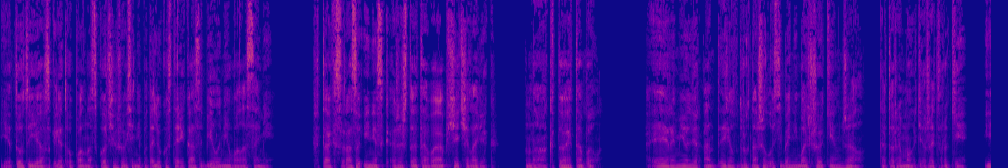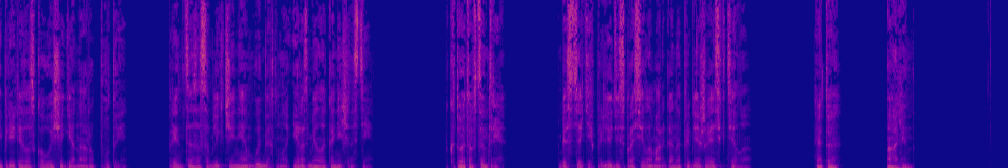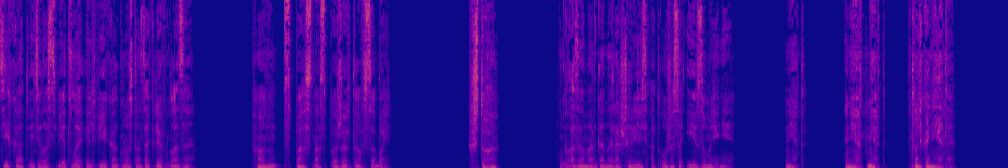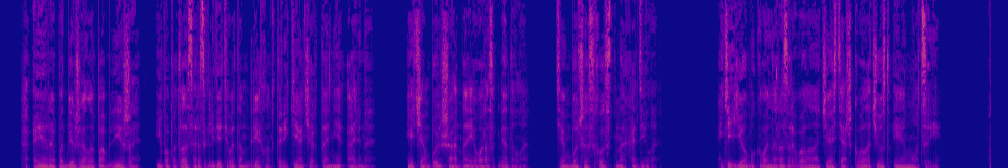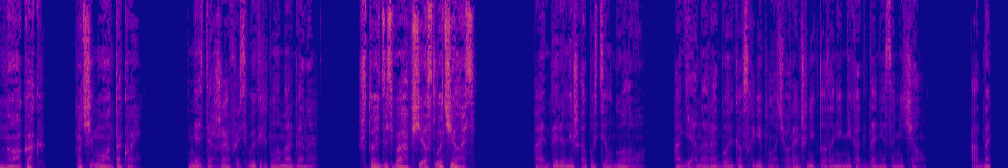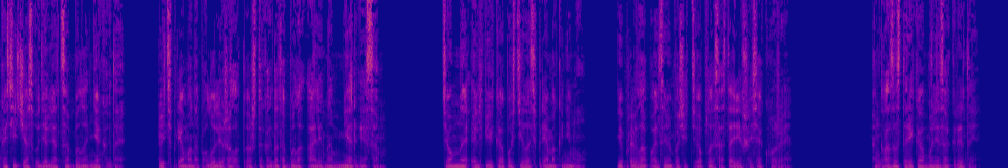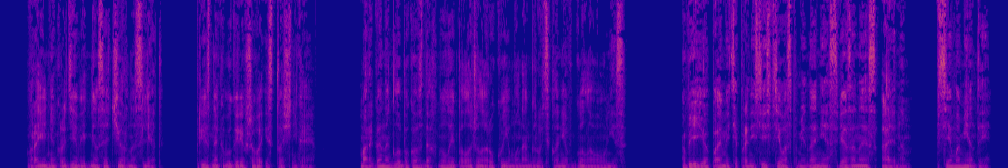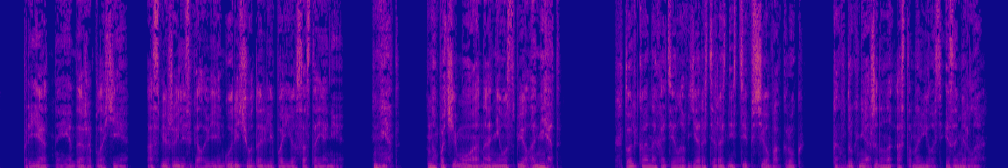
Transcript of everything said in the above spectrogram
и тут ее взгляд упал на скорчившегося неподалеку старика с белыми волосами. Так сразу и не скажешь, что это вообще человек. Но кто это был? Эйр Мюллер Антерил вдруг нашел у себя небольшой кинжал, который мог держать в руке, и перерезал сковывающие Геонару путы. Принцесса с облегчением выдохнула и размяла конечности. «Кто это в центре?» Без всяких прелюдий спросила Моргана, приближаясь к телу. «Это Алин», Тихо ответила светлая эльфийка, грустно закрыв глаза. «Он спас нас, пожертвовав собой». «Что?» Глаза Морганы расширились от ужаса и изумления. «Нет, нет, нет, только не это». Эйра подбежала поближе и попыталась разглядеть в этом дряхлом старике очертания Алина. И чем больше она его разглядывала, тем больше сходств находила. Ее буквально разрывало на части от шквала чувств и эмоций. «Но как? Почему он такой?» Не сдержавшись, выкрикнула Моргана. «Что здесь вообще случилось?» Айнтери лишь опустил голову, а Геонара горько всхлипнула, чего раньше никто за ней никогда не замечал. Однако сейчас удивляться было некогда, ведь прямо на полу лежало то, что когда-то было Алином Мергесом. Темная эльфийка опустилась прямо к нему и провела пальцами по чуть теплой состарившейся коже. Глаза старика были закрыты, в районе груди виднелся черный след, признак выгоревшего источника. Маргана глубоко вздохнула и положила руку ему на грудь, склонив голову вниз. В ее памяти пронеслись все воспоминания, связанные с Алином. Все моменты, приятные и даже плохие, освежились в голове и горечью ударили по ее состоянию. Нет. Но почему она не успела? Нет. Только она хотела в ярости разнести все вокруг, как вдруг неожиданно остановилась и замерла.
